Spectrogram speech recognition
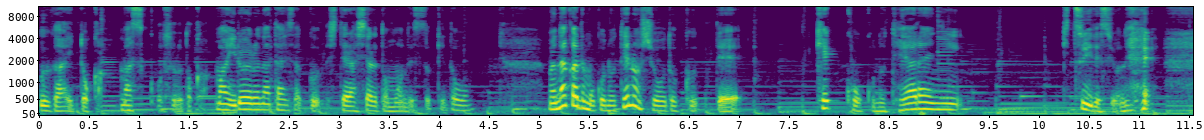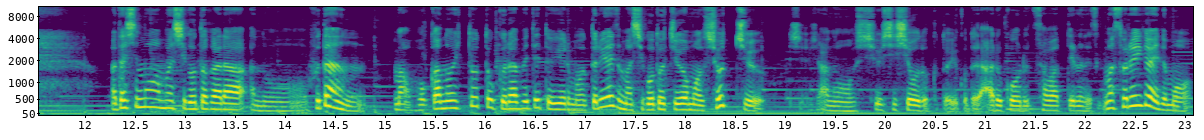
うがいとかマスクをするとかまあいろいろな対策してらっしゃると思うんですけど、まあ、中でもこの手の消毒って結構この手洗いにきついですよね。私もまあ仕事柄あの普段まあ他の人と比べてというよりもとりあえずまあ仕事中はもうしょっちゅうあの手指消毒ということでアルコール触ってるんですけど、まあ、それ以外でも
